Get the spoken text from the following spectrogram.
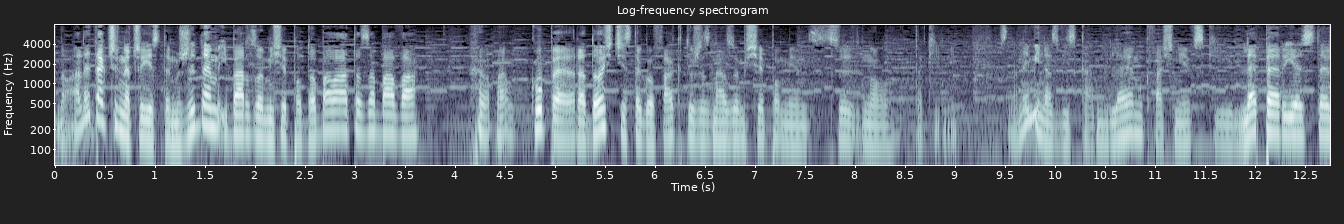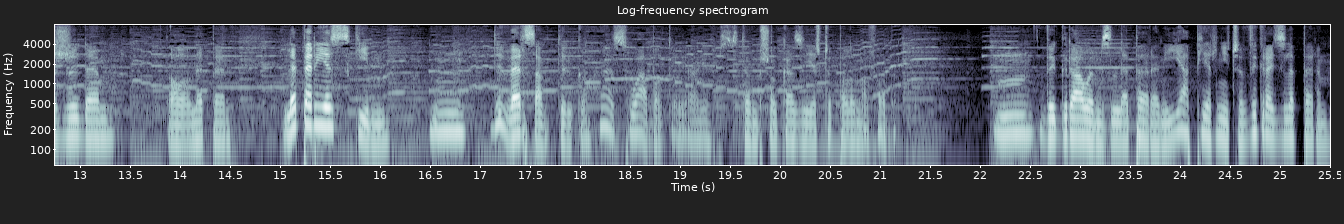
No, ale tak czy inaczej jestem Żydem i bardzo mi się podobała ta zabawa. Mam kupę radości z tego faktu, że znalazłem się pomiędzy, no, takimi znanymi nazwiskami. Lem, Kwaśniewski, Leper jest też Żydem. O, Leper. Leper jest z kim? Hmm, dywersant tylko. E, słabo, to ja jestem przy okazji jeszcze polonofobem. Hmm, wygrałem z Leperem. Ja pierniczę, wygrać z Leperem.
